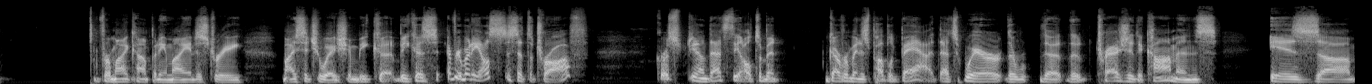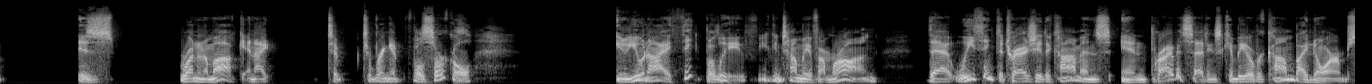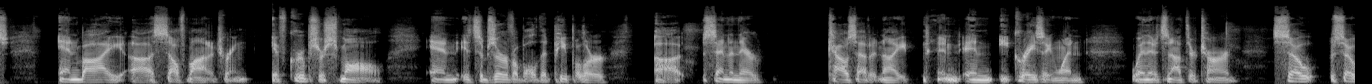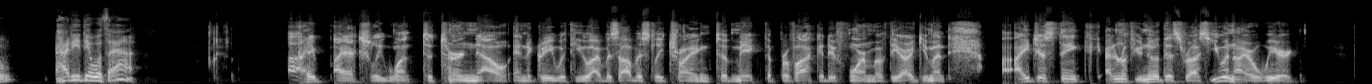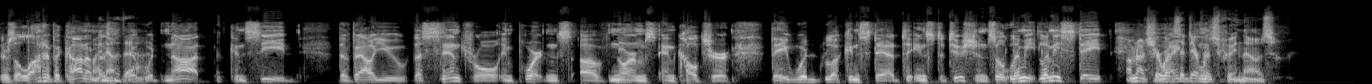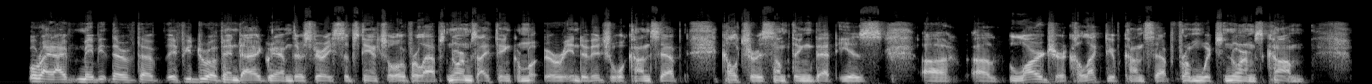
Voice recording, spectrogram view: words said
for my company, my industry, my situation because, because everybody else is at the trough. Of course, you know, that's the ultimate government is public bad. That's where the, the, the tragedy of the commons is uh, is running amok. And I to to bring it full circle, you know, you and I, I think believe you can tell me if I'm wrong that we think the tragedy of the commons in private settings can be overcome by norms and by uh, self monitoring if groups are small and it's observable that people are uh, sending their cows out at night and, and eat grazing when when it's not their turn. So so how do you deal with that? I, I actually want to turn now and agree with you. I was obviously trying to make the provocative form of the argument. I just think, I don't know if you know this, Russ, you and I are weird. There's a lot of economists that. that would not concede the value, the central importance of norms and culture. They would look instead to institutions. So let me let me state. I'm not sure what's the difference between those. Well, right. I maybe there the if you drew a Venn diagram, there's very substantial overlaps. Norms, I think, are, are individual concept. Culture is something that is uh, a larger collective concept from which norms come.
